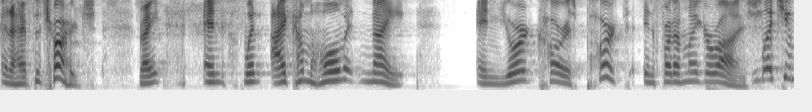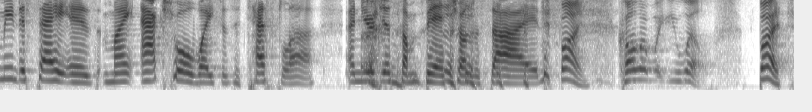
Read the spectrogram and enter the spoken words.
and I have to charge, right? And when I come home at night and your car is parked in front of my garage, What you mean to say is my actual wife is a Tesla and you're just some bitch on the side. fine. Call it what you will. But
